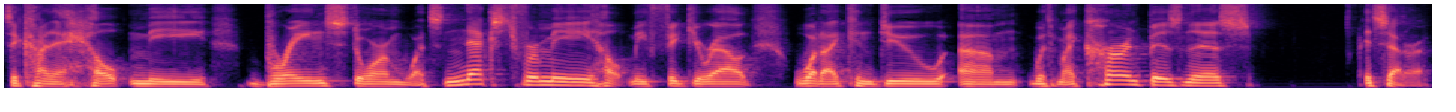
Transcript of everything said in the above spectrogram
to kind of help me brainstorm what's next for me, help me figure out what I can do um, with my current business, etc.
